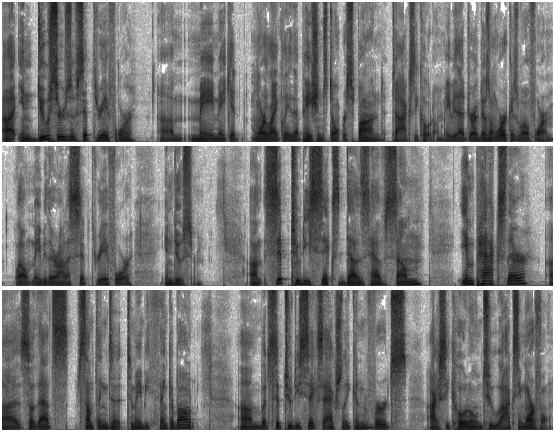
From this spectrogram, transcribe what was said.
Uh, inducers of CYP3A4 um, may make it more likely that patients don't respond to oxycodone. Maybe that drug doesn't work as well for them. Well, maybe they're on a CYP3A4 inducer. Um, CYP2D6 does have some impacts there, uh, so that's something to, to maybe think about. Um, but CYP2D6 actually converts oxycodone to oxymorphone,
